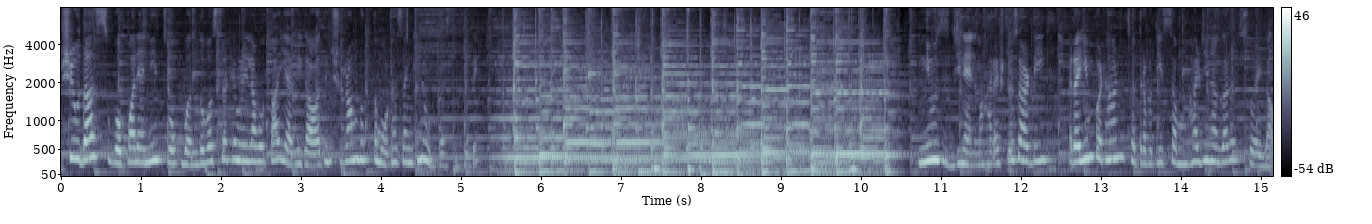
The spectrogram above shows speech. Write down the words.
शिवदास गोपाल यांनी चोख बंदोबस्त ठेवलेला होता. यावेळी गावातील श्रीराम भक्त मोठ्या संख्येने उपस्थित होते. न्यूज जी नाईन महाराष्ट्रासाठी. रहीम पठाण छत्रपती संभाजीनगर सोयगाव.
